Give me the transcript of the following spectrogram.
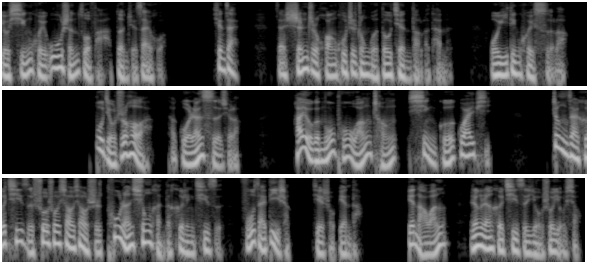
又行贿巫神做法断绝灾祸。现在，在神志恍惚之中，我都见到了他们，我一定会死了。不久之后啊，他果然死去了。还有个奴仆王成，性格乖僻，正在和妻子说说笑笑时，突然凶狠地喝令妻子伏在地上接受鞭打。鞭打完了，仍然和妻子有说有笑。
